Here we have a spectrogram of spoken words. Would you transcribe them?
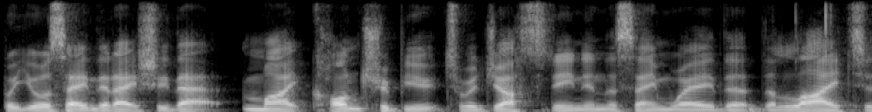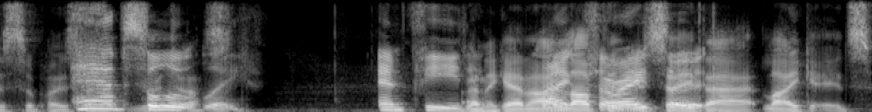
but you're saying that actually that might contribute to adjusting in the same way that the light is supposed to absolutely and feeding. And again, I love that you say so that. Like it's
